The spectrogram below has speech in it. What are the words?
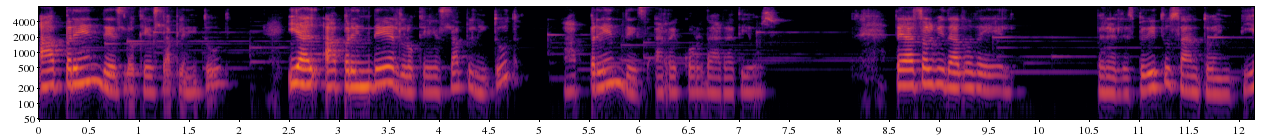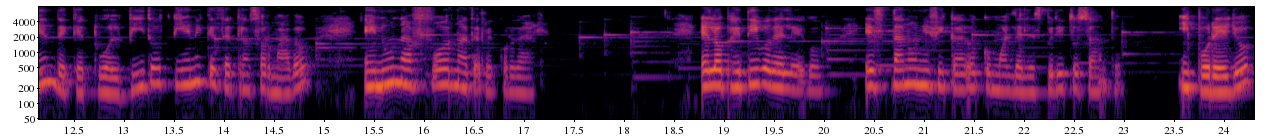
aprendes lo que es la plenitud y al aprender lo que es la plenitud, aprendes a recordar a Dios. Te has olvidado de Él, pero el Espíritu Santo entiende que tu olvido tiene que ser transformado en una forma de recordar. El objetivo del ego es tan unificado como el del Espíritu Santo y por ello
